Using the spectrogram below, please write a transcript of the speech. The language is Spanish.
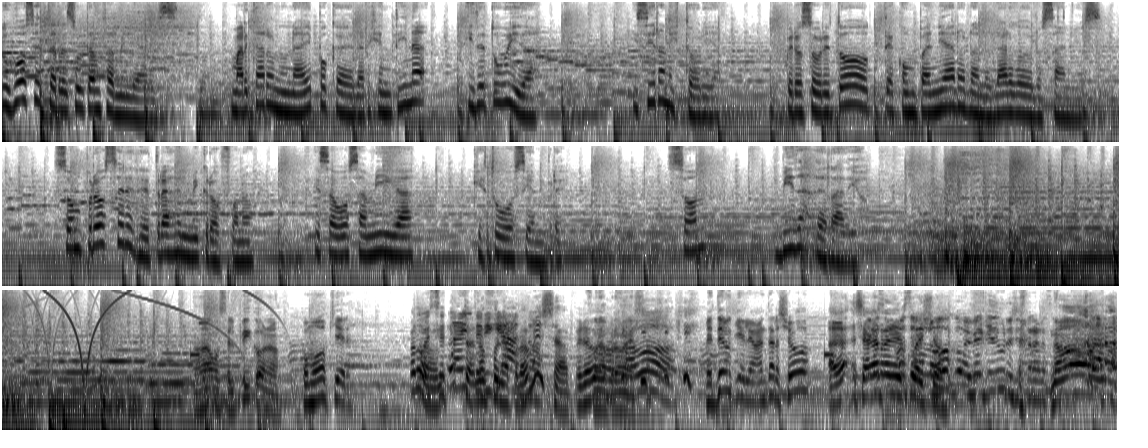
Sus voces te resultan familiares. Marcaron una época de la Argentina y de tu vida. Hicieron historia, pero sobre todo te acompañaron a lo largo de los años. Son próceres detrás del micrófono, esa voz amiga que estuvo siempre. Son vidas de radio. ¿Nos damos el pico o no? Como vos quieras. Perdón, Pues se está esto no fue una promesa, pero. Fue una promesa. ¿Me tengo que levantar yo? Aga- Se agarran el cuello. Qué duro No, no.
